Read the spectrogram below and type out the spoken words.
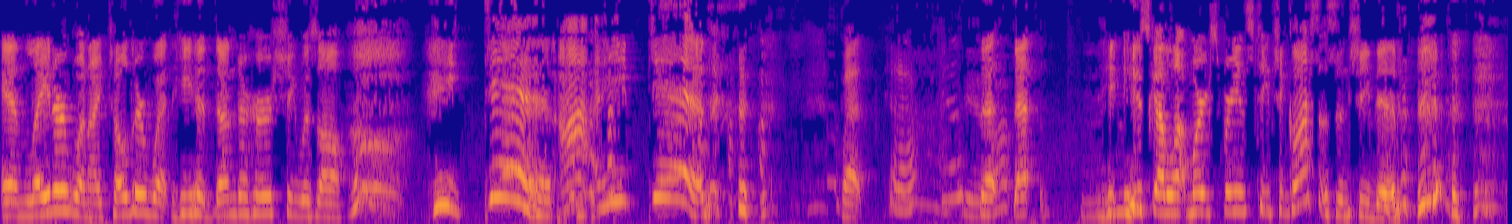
And later, when I told her what he had done to her, she was all, he did. I, he did. but, you know, yeah, that, that, he, he's got a lot more experience teaching classes than she did.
